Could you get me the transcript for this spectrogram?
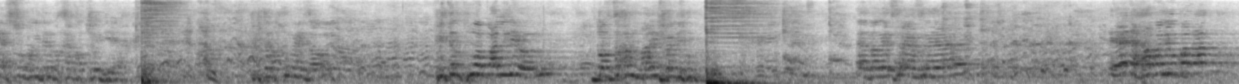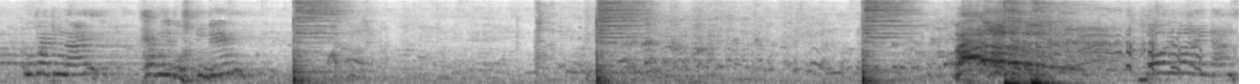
애써 보이들 못할 것도 이게. 비단 품에서 비단 품어 빨리요. থৈ দিম এবাৰে চাই আছে এ দেখা পালি উপাদান উপায়টো নাই সেই বুলি বস্তু দিম। দৌৰি মাৰি ডান্স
